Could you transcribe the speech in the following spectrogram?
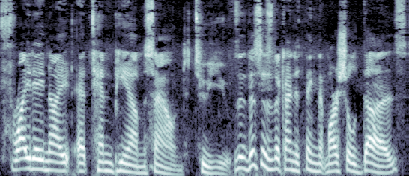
Friday night at 10 p.m. sound to you? This is the kind of thing that Marshall does,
